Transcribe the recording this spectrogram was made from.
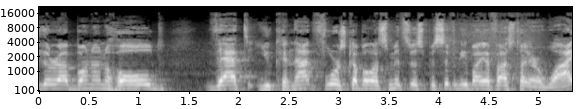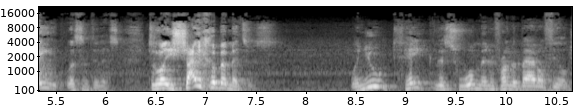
the Rabbanan hold that you cannot force Kabbalah mitzvah specifically by a fast tire. Why? Listen to this. When you take this woman from the battlefield,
